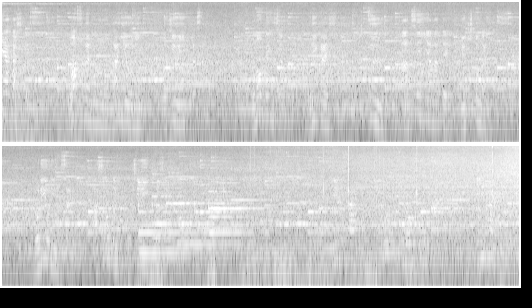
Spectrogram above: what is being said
し明かしですお忘れ物のない。ようにご注意ください。この電車は折り返し普通松井山手行きとなります乗り降りの際足元にご注意ください。1356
